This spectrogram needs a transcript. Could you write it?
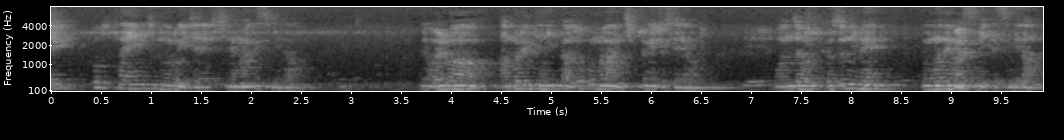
증정식 포토타임 순으로 이제 진행하겠습니다. 네, 얼마 안 걸릴 테니까 조금만 집중해 주세요. 먼저 교수님의 응원의 말씀이 있겠습니다.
